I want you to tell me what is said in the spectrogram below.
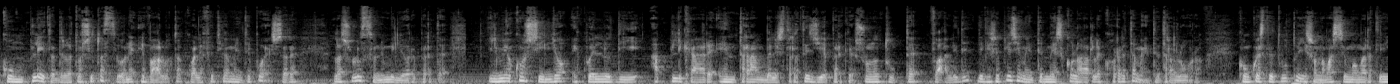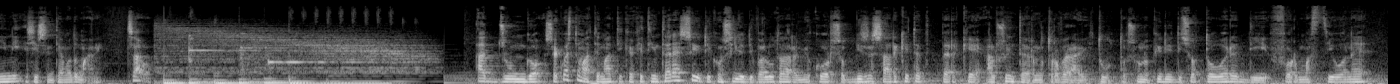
completa della tua situazione e valuta quale effettivamente può essere la soluzione migliore per te. Il mio consiglio è quello di applicare entrambe le strategie perché sono tutte valide, devi semplicemente mescolarle correttamente tra loro. Con questo è tutto, io sono Massimo Martinini e ci sentiamo domani. Ciao! Aggiungo, se questa è una tematica che ti interessa, io ti consiglio di valutare il mio corso Business Architect perché al suo interno troverai tutto. Sono più di 18 ore di formazione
